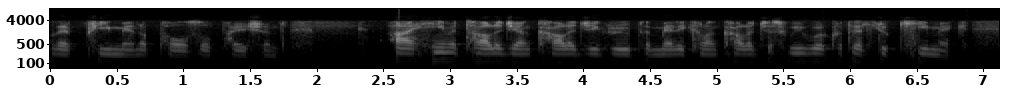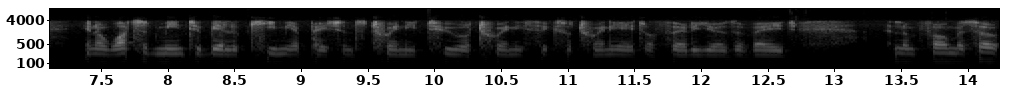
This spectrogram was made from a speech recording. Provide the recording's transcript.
or that premenopausal patient. Our hematology oncology group, the medical oncologists, we work with that leukemic. You know, what's it mean to be a leukemia patient 22 or 26 or 28 or 30 years of age? Lymphoma. So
